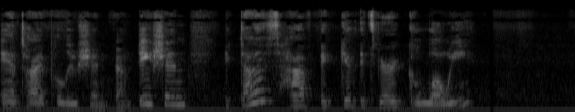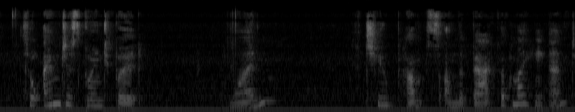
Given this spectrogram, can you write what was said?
anti-pollution foundation. It does have, it give, it's very glowy. So I'm just going to put one, two pumps on the back of my hand.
